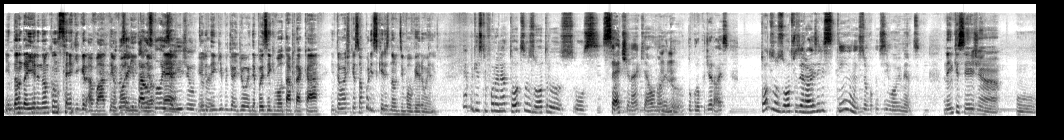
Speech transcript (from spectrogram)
Então daí ele não consegue gravar a tempo Não consegue ali, entendeu? os dois É, ali junto, Ele né? tem que ir pro G.I. Joe e depois tem que voltar pra cá. Então eu acho que é só por isso que eles não desenvolveram ele. É, porque se tu for olhar todos os outros, os sete, né, que é o nome Uhum. do, do grupo de heróis, todos os outros heróis, eles têm um desenvol- desenvolvimento. Nem que seja o,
